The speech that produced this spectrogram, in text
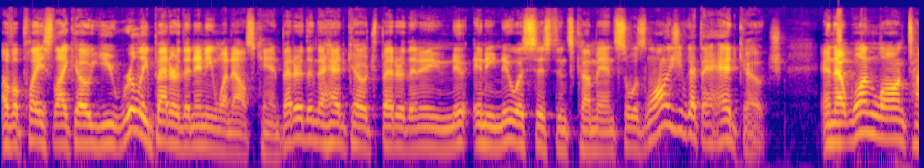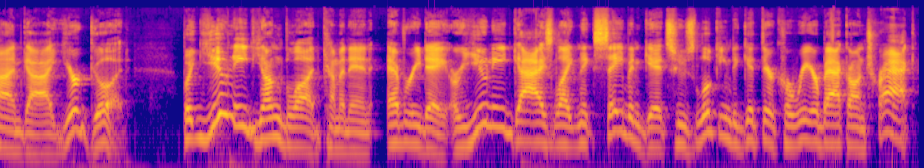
of a place like OU really better than anyone else can. Better than the head coach, better than any new any new assistants come in. So as long as you've got the head coach and that one longtime guy, you're good. But you need young blood coming in every day, or you need guys like Nick Saban gets who's looking to get their career back on track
